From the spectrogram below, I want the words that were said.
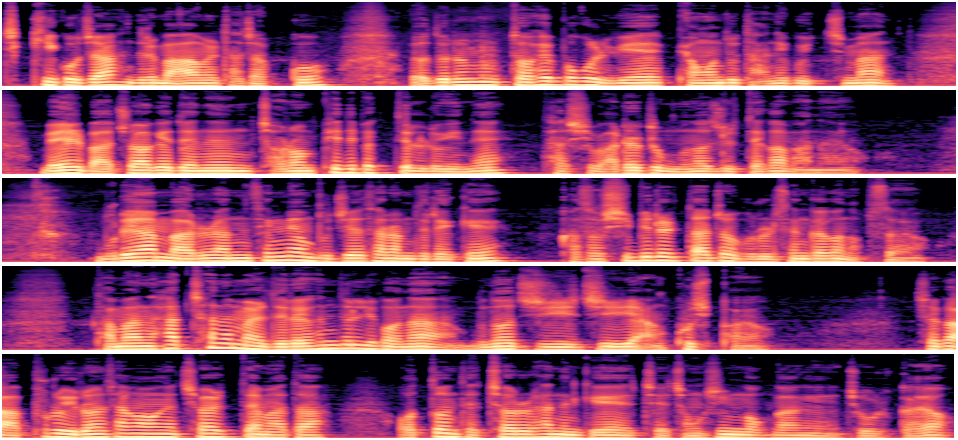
지키고자 늘 마음을 다잡고 여드름 흉터 회복을 위해 병원도 다니고 있지만 매일 마주하게 되는 저런 피드백들로 인해 다시 와르르 무너질 때가 많아요. 무례한 말을 하는 생면부지의 사람들에게 가서 시비를 따져 물을 생각은 없어요. 다만 하찮은 말들에 흔들리거나 무너지지 않고 싶어요. 제가 앞으로 이런 상황에 처할 때마다 어떤 대처를 하는 게 제 정신 건강에 좋을까요?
